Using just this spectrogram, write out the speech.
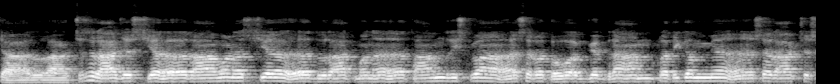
चारुराक्षसराजस्य रावणस्य दुरात्मन तां दृष्ट्वा सर्वतोऽव्यग्रां प्रतिगम्य स राक्षस।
